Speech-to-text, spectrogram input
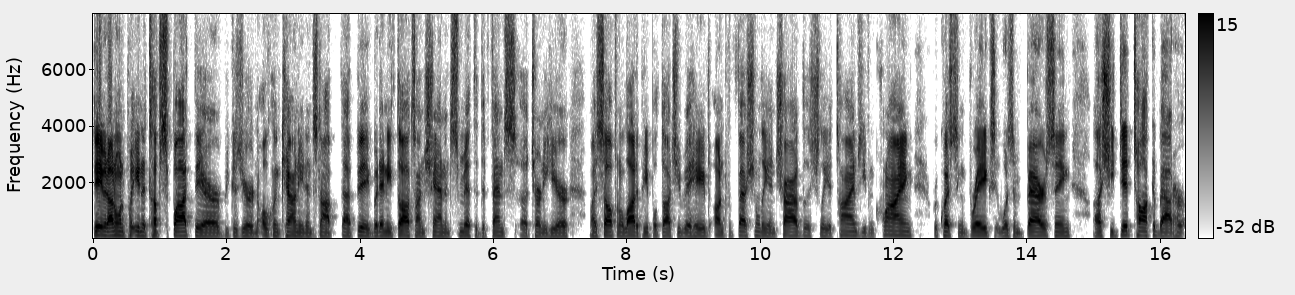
David, I don't want to put you in a tough spot there because you're in Oakland County and it's not that big. But any thoughts on Shannon Smith, the defense attorney here? Myself and a lot of people thought she behaved unprofessionally and childishly at times, even crying, requesting breaks. It was embarrassing. Uh, she did talk about her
